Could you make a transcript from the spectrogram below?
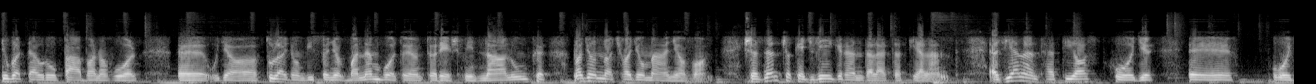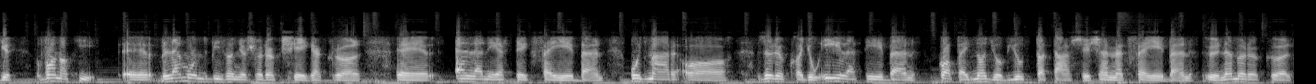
Nyugat-Európában, ahol ugye a tulajdonviszonyokban nem volt olyan törés, mint nálunk, nagyon nagy hagyománya van. És ez nem csak egy végrendeletet jelent. Ez jelentheti azt, hogy hogy van, aki lemond bizonyos örökségekről, ellenérték fejében, hogy már az örökhagyó életében kap egy nagyobb juttatás, és ennek fejében ő nem örököl.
